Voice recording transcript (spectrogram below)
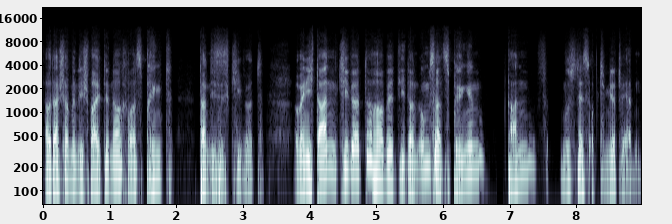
Aber dann schaut man die Spalte nach, was bringt dann dieses Keyword. Und wenn ich dann Keywörter habe, die dann Umsatz bringen, dann muss das optimiert werden.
